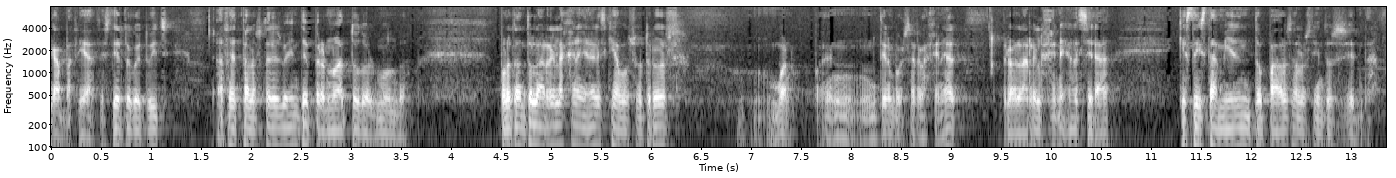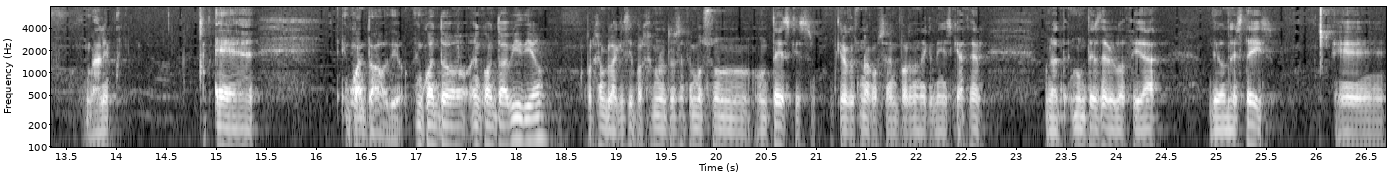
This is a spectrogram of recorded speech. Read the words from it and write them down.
capacidad. Es cierto que Twitch acepta los 320, pero no a todo el mundo. Por lo tanto, la regla general es que a vosotros, bueno, pues no tiene por qué ser la general, pero la regla general será que estéis también topados a los 160, ¿vale? Eh, en cuanto a audio. En cuanto, en cuanto a vídeo, por ejemplo, aquí si por ejemplo nosotros hacemos un, test, que creo que es una cosa importante que tenéis que hacer, un test de velocidad de donde estéis. Eh,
